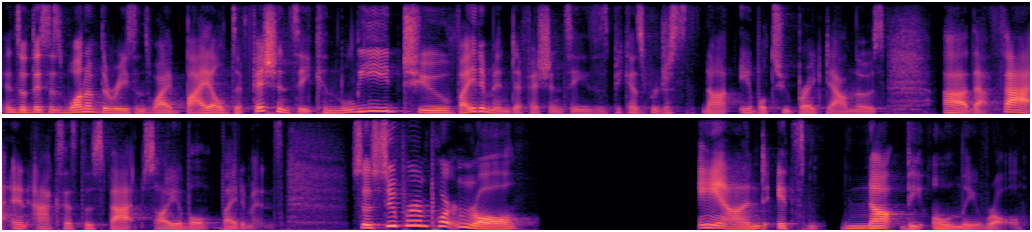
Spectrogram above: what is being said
And so this is one of the reasons why bile deficiency can lead to vitamin deficiencies is because we're just not able to break down those uh, that fat and access those fat soluble vitamins. So super important role and it's not the only role.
